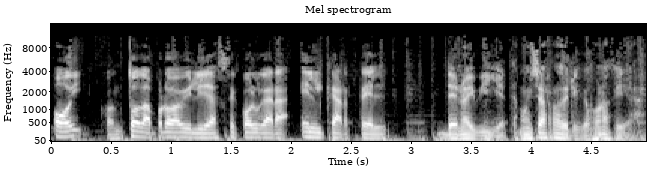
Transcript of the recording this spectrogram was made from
hoy, con toda probabilidad, se colgará el cartel de No hay billetes. Moisés Rodríguez, buenos días.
